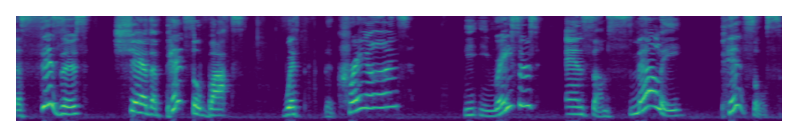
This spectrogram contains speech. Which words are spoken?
The scissors share the pencil box with the crayons, the erasers, and some smelly pencils.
